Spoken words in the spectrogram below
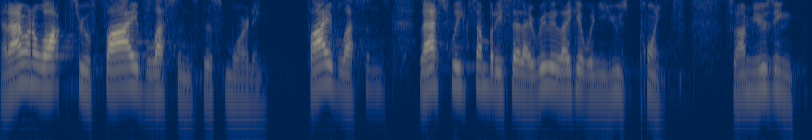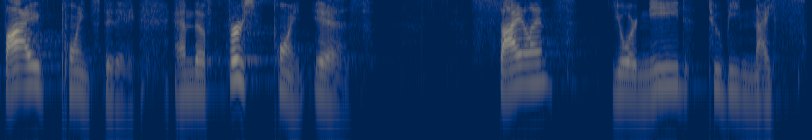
And I want to walk through five lessons this morning. Five lessons. Last week, somebody said, I really like it when you use points. So I'm using five points today. And the first point is Silence your need to be nice.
